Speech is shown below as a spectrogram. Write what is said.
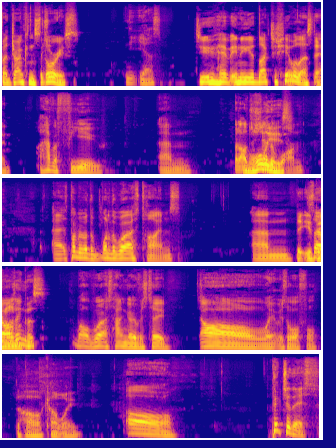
But drunken you- stories. Y- Yes, Do you have any you'd like to share with us, Dan? I have a few, um, but I'll just share the one. Uh, it's probably one of the, one of the worst times. Um, That you've so been on was the piss? Well, worst hangovers too. Oh, it was awful. Oh, can't wait. Oh, picture this:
